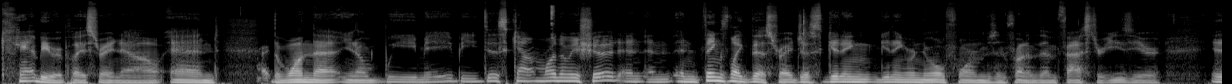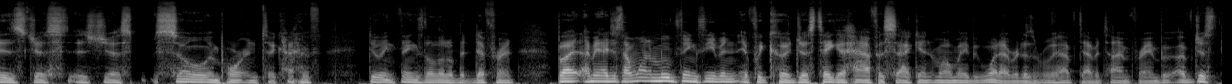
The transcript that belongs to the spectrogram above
can't be replaced right now and right. the one that you know we maybe discount more than we should and and and things like this right just getting getting renewal forms in front of them faster easier is just is just so important to kind of doing things a little bit different. But I mean, I just I want to move things even if we could just take a half a second. Well, maybe whatever. It doesn't really have to have a time frame, but of just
